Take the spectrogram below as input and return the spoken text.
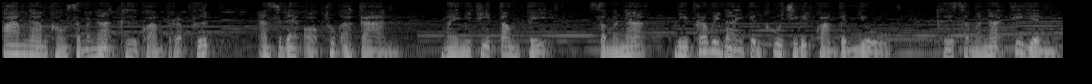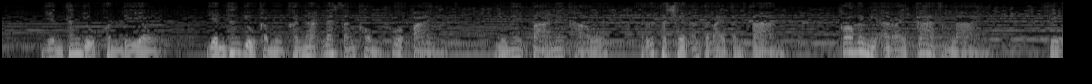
ความงามของสมณะคือความประพฤติ อันแสดงออกทุกอาการไม่มีที่ต้องติ สมณะมีพระวินัยเป็นคู่ชีวิตความเป็นอยู่ คือสมณะที่เย็น เย็นทั้งอยู่คนเดียว เย็นทั้งอยู่กับหมู่คณะและสังคมทั่วไป อยู่ในป่าในเขา หรือเผชิญอันตรายต่างๆ ก็ไม่มีอะไรกล้าทำลาย เทว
